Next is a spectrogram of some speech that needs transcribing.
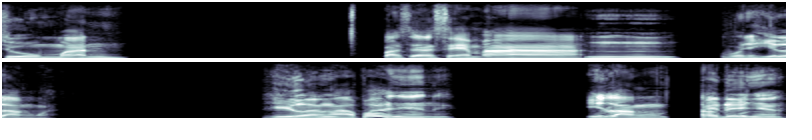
Cuman pas SMA Mm-mm. semuanya hilang mas. Hilang apanya nih? Hilang PD-nya.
